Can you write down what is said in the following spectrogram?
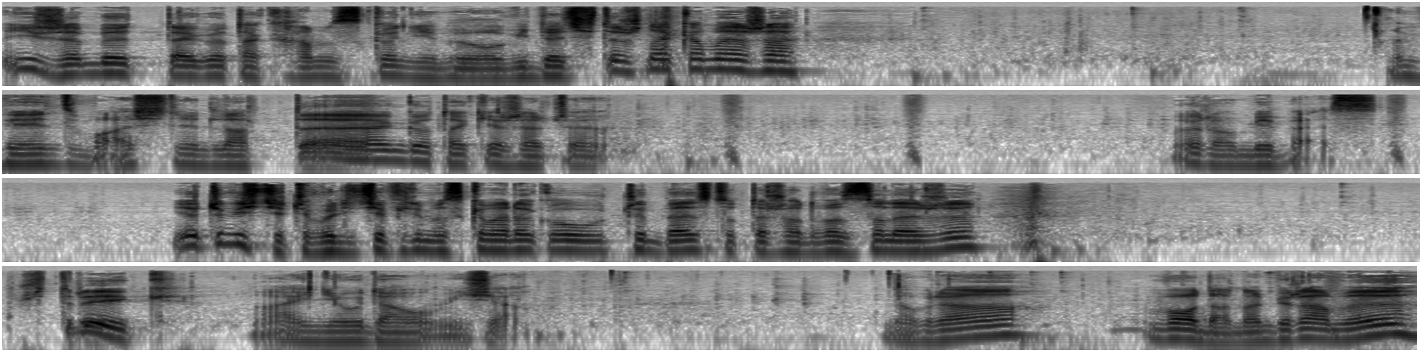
I żeby tego tak hamsko nie było widać też na kamerze. Więc właśnie dlatego takie rzeczy robię bez. I oczywiście, czy wolicie filmy z kamerą, czy bez, to też od was zależy. Sztryk. Aj, nie udało mi się. Dobra. Woda, nabieramy.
